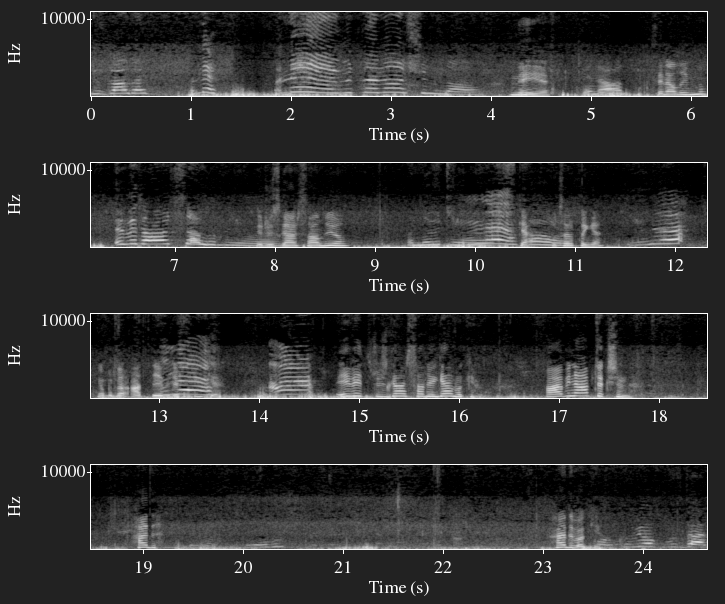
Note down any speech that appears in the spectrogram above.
rüzgarda. Anne. Anne lütfen al şunu. Neyi? Beni al. Seni alayım mı? Evet ağaç sallanıyor. E, rüzgar sallıyor. Anne lütfen. Gel bu tarafa gel. Ya buradan atlayabilirsin ki. Evet rüzgar sallıyor gel bakayım. Abi ne yapacak şimdi? Hadi. Hadi bakayım. Korkum yok buradan.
